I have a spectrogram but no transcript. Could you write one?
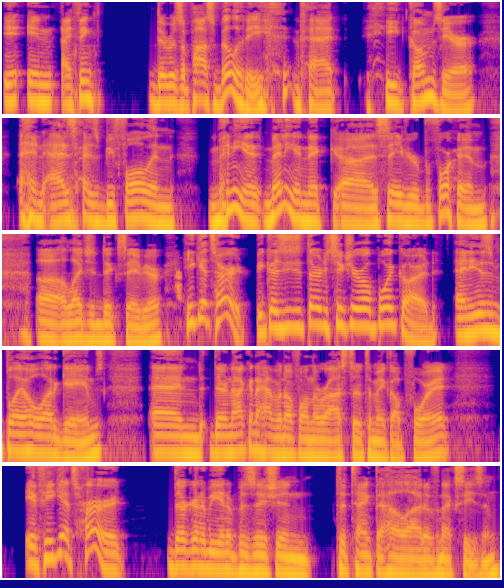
in, in I think there is a possibility that he comes here and as has befallen many many a Knick uh, Savior before him, uh, alleged Knick Savior, he gets hurt because he's a 36 year old point guard and he doesn't play a whole lot of games and they're not going to have enough on the roster to make up for it. If he gets hurt, they're going to be in a position to tank the hell out of next season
